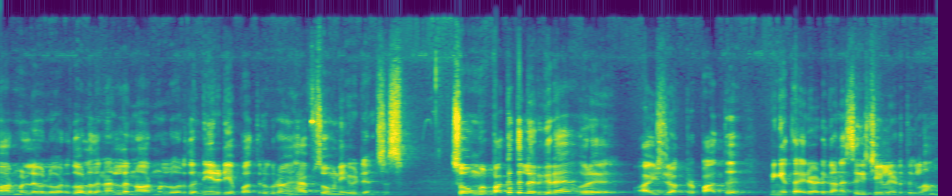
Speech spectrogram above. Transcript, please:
நார்மல் லெவல் வரதோ அல்லது நல்ல நார்மல் வருதோ நேரடியாக பார்த்துருக்குறோம். Have so many evidences so உங்கள் பக்கத்தில் இருக்கிற ஒரு ஆயுஷ் டாக்டர் பார்த்து நீங்கள் தைராய்டுக்கான சிகிச்சைகளும் எடுத்துக்கலாம்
